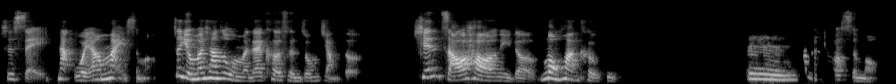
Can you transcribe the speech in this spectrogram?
是谁，那我要卖什么？这有没有像是我们在课程中讲的，先找好你的梦幻客户，嗯，要什么？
